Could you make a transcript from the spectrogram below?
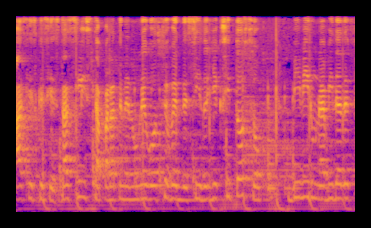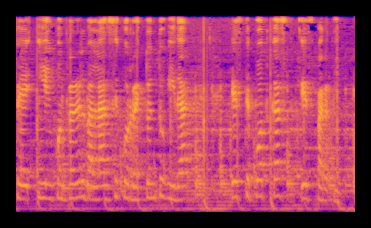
Así es que si estás lista para tener un negocio bendecido y exitoso, vivir una vida de fe y encontrar el balance correcto en tu vida, este podcast es para ti.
